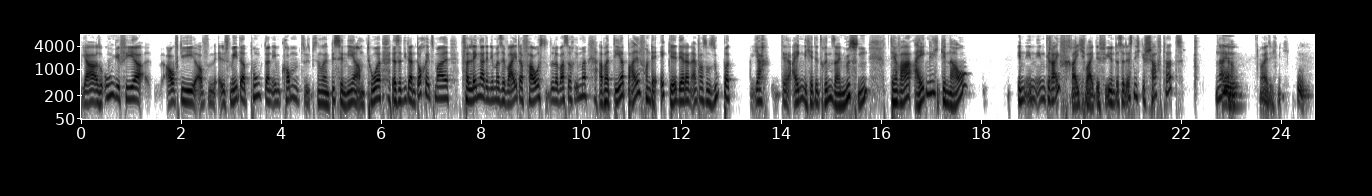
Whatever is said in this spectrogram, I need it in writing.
ja so ungefähr auf die auf den Elfmeterpunkt dann eben kommen, beziehungsweise ein bisschen näher am Tor, dass er die dann doch jetzt mal verlängert, indem er sie weiter faustet oder was auch immer. Aber der Ball von der Ecke, der dann einfach so super, ja, der eigentlich hätte drin sein müssen, der war eigentlich genau in, in, in Greifreichweite für ihn. Dass er das nicht geschafft hat, naja, hm. weiß ich nicht. Hm.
